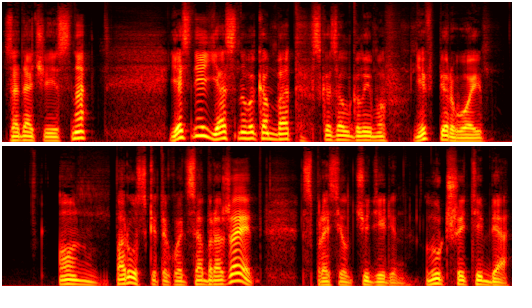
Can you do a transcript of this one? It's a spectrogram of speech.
Задача ясна?» «Яснее ясного, комбат», — сказал Глымов. «Не впервой». «Он по-русски-то хоть соображает?» — спросил Чудилин. «Лучше тебя»,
